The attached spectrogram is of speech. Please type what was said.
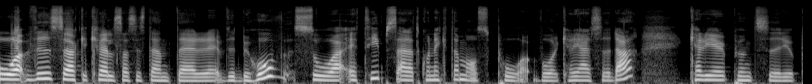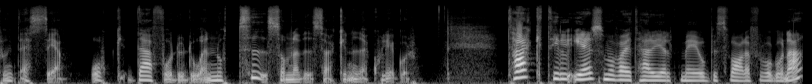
Och vi söker kvällsassistenter vid behov, så ett tips är att connecta med oss på vår karriärsida, karriär.sirio.se. Och där får du då en notis om när vi söker nya kollegor. Tack till er som har varit här och hjälpt mig att besvara frågorna.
